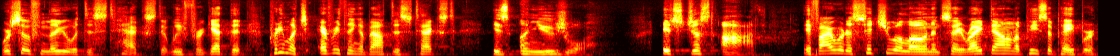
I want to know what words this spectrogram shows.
we're so familiar with this text that we forget that pretty much everything about this text is unusual. It's just odd if I were to sit you alone and say, write down on a piece of paper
